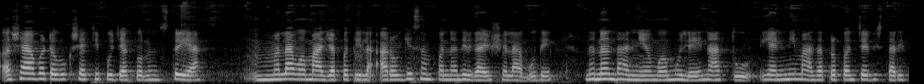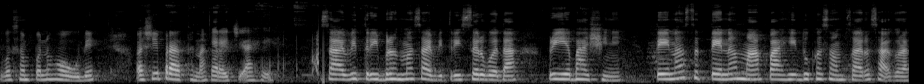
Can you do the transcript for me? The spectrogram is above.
अशा वटवृक्षाची पूजा करून स्त्रिया मला व माझ्या पतीला आरोग्य संपन्न दीर्घायुष्य लाभू दे. धनधान्य व मुले नातू यांनी माझा प्रपंच विस्तारित व संपन्न होऊ दे अशी प्रार्थना करायची आहे. सावित्री ब्रह्मसावित्री सर्वदा प्रिय भाषिणी तेन सत्येन मा पाही दुःख संसार सागरात.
